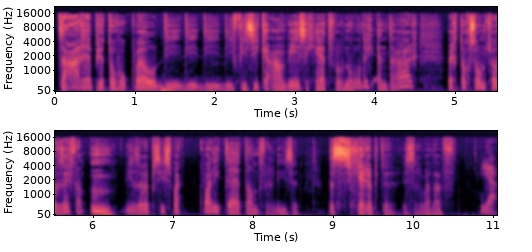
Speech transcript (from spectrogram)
Daar heb je toch ook wel die, die, die, die fysieke aanwezigheid voor nodig. En daar werd toch soms wel gezegd van, mm, hier zijn we precies wat kwaliteit aan het verliezen. De scherpte is er wat af. Ja.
